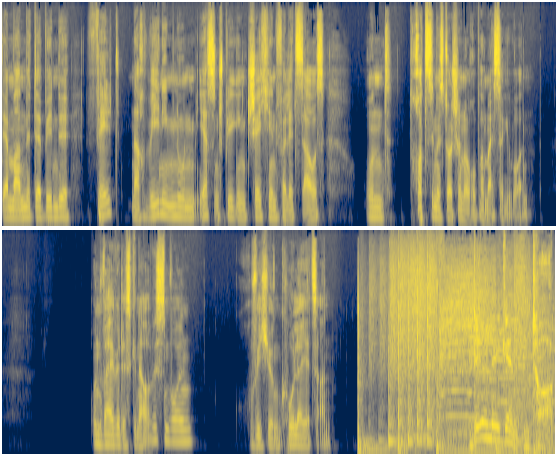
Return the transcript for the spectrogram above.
der Mann mit der Binde, fällt nach wenigen Minuten im ersten Spiel gegen Tschechien verletzt aus. Und Trotzdem ist Deutschland Europameister geworden. Und weil wir das genau wissen wollen, rufe ich Jürgen Kohler jetzt an. Der Legendentalk.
